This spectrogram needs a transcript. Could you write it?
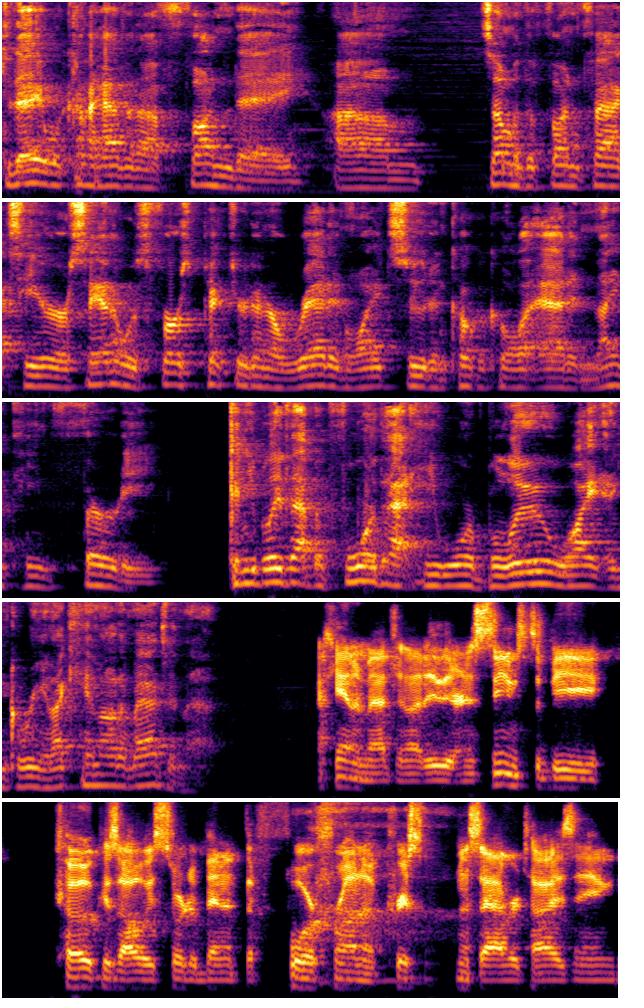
Today we're kind of having a fun day. Um, some of the fun facts here are Santa was first pictured in a red and white suit in Coca-Cola ad in 1930. Can you believe that? Before that, he wore blue, white, and green. I cannot imagine that. I can't imagine that either. And it seems to be Coke has always sort of been at the forefront of Christmas advertising.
